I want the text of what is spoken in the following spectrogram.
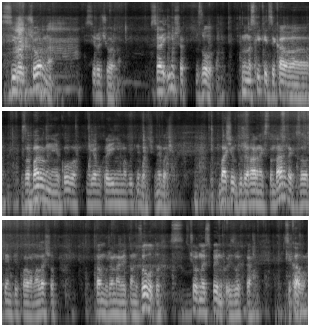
сіро-чорна, сіро-чорна. Все інше золотом. Ну, наскільки цікаве забарвлення, якого я в Україні, мабуть, не бачив. Не бачив. Бачив дуже гарних стандартах з золотим підпалом, але щоб там вже навіть там золото з чорною спинкою злегка. Цікаво.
